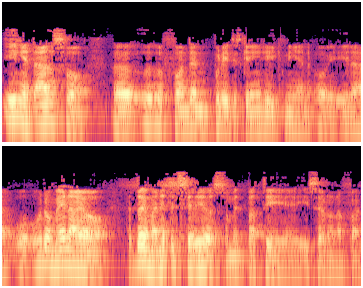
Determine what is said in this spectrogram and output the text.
inget ansvar uh, från den politiska inriktningen och i, i det här. Och, och då menar jag att då är man inte seriös som ett parti i sådana fall.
